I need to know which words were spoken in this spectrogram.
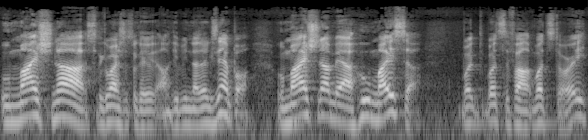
Umay shna. So the Gemara says, okay, I'll give you another example. Umay shna me'ahu maisa. What, what's the following, what story?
